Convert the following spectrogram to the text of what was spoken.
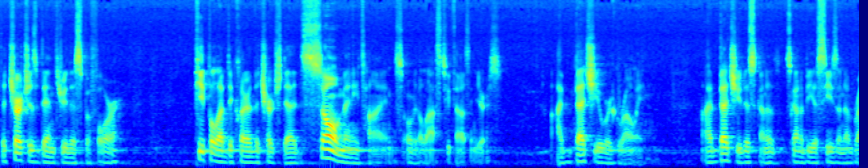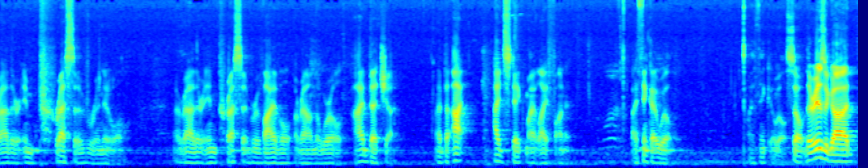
The church has been through this before. People have declared the church dead so many times over the last 2,000 years. I bet you we're growing. I bet you this is going to be a season of rather impressive renewal, a rather impressive revival around the world. I bet you. I bet, I, I'd stake my life on it. I think I will. I think I will. So there is a God,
